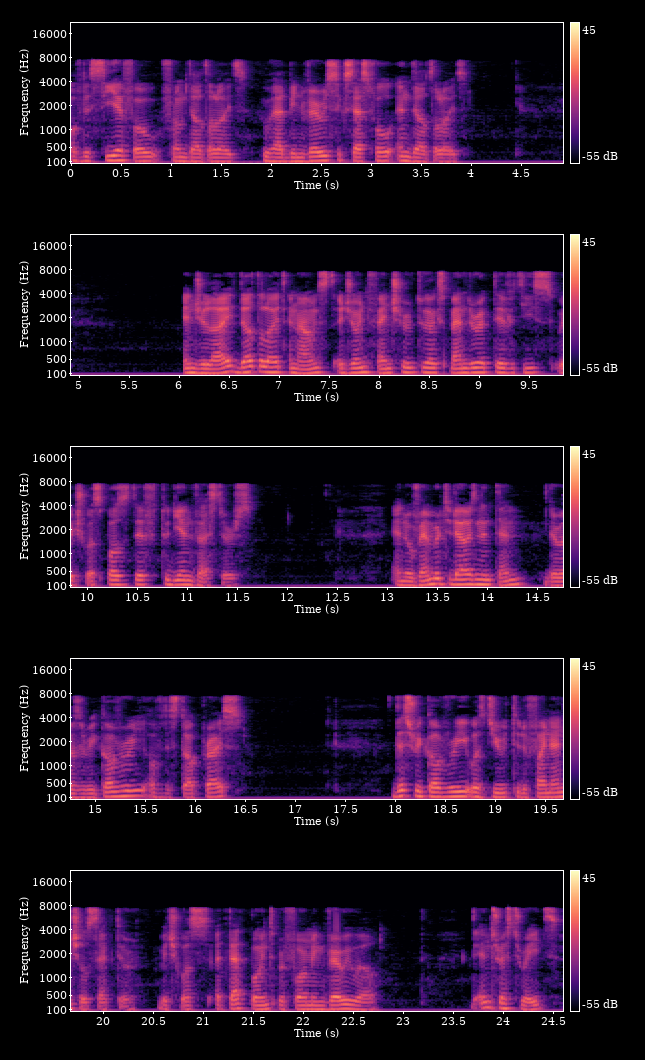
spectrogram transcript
of the CFO from Delta who had been very successful in Delta. In July, Delta announced a joint venture to expand their activities, which was positive to the investors. In November 2010, there was a recovery of the stock price this recovery was due to the financial sector, which was at that point performing very well. The interest rate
